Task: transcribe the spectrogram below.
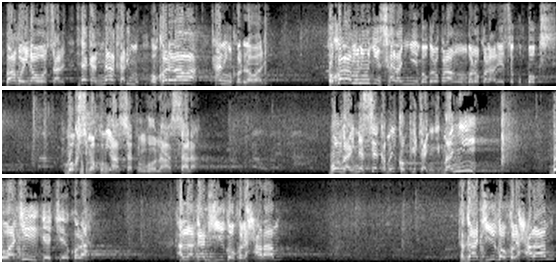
kubanga olinawo osale teeka nakalimu okolerawa tani nkolera wali. Okola mulimu ginsala nyimba ogolokola nga omugolokola alese ku bokisi bokisi makumi asatu ngaono asala bonga alina seeka muri kompyuta ngimanyi? Bwe wagiyiga ekyekola allah aga nti giyiga okole haramu aga giyiga okole haramu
